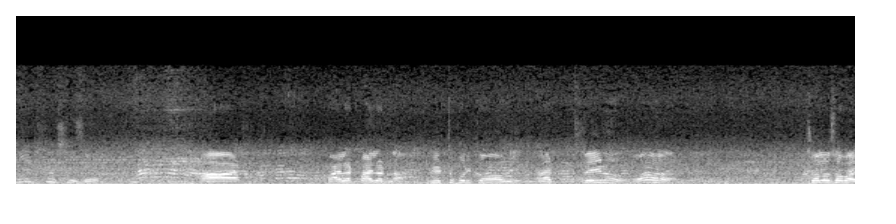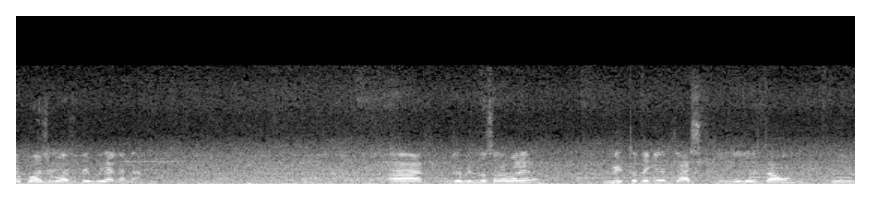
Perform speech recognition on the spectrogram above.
metro station আর পাইলট পাইলট না মেট্রো পরিক্রমা হবে। আর ট্রেনও চলো সবাই বজ বজ একানা। আর রবীন্দ্র সরোবরে মেট্রো থেকে জাস্ট ডাউন হুম।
